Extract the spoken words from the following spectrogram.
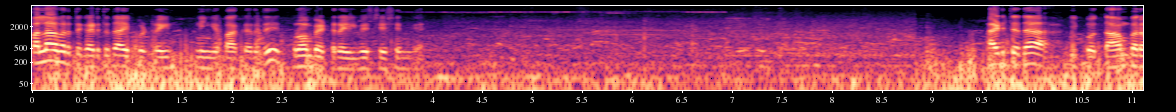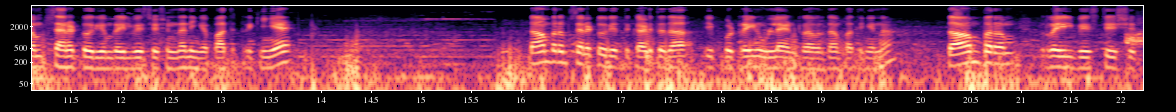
பல்லாவரத்துக்கு அடுத்ததாக இப்போ ட்ரெயின் நீங்கள் பார்க்குறது குரோம்பேட்டை ரயில்வே ஸ்டேஷனுங்க அடுத்ததாக இப்போ தாம்பரம் சானட்டோரியம் ரயில்வே ஸ்டேஷன் தான் நீங்கள் பார்த்துட்ருக்கீங்க தாம்பரம் செனட்டோரியத்துக்கு அடுத்ததாக இப்போ ட்ரெயின் உள்ளே என்றவர் தான் பார்த்தீங்கன்னா தாம்பரம் ரயில்வே ஸ்டேஷன்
